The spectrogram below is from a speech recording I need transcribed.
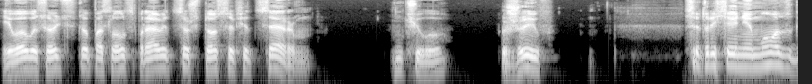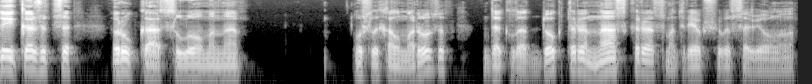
Его высочество послал справиться, что с офицером. Ничего, жив. Сотрясение мозга и, кажется, рука сломана. Услыхал Морозов доклад доктора, наскоро осмотревшего Савелова.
